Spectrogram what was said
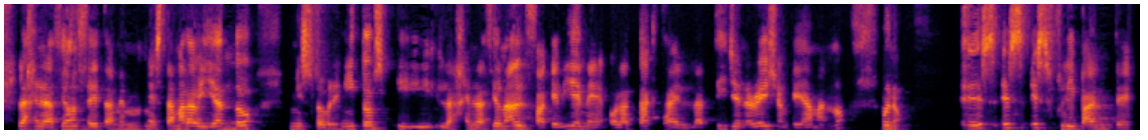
la generación Z, me, está maravillando mis sobrinitos y la generación alfa que viene, o la tactile, la T-Generation que llaman, ¿no? Bueno, es, es, es flipante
